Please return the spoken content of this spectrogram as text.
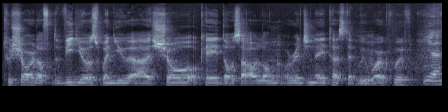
too short of the videos when you uh, show. Okay, those are our loan originators that we Mhm. work with. Yeah.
